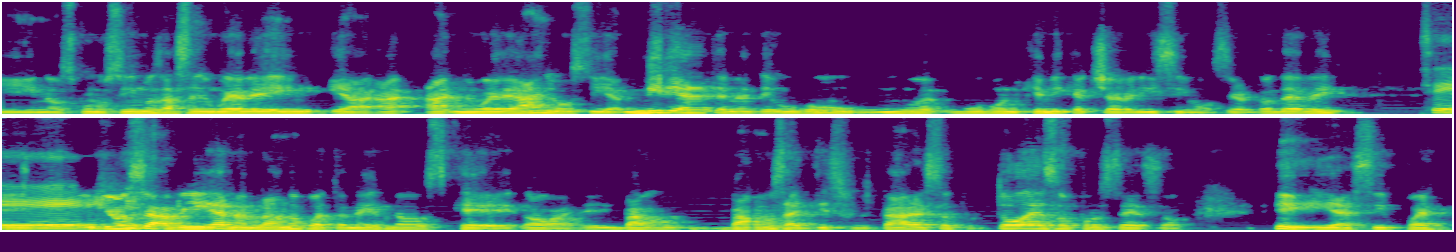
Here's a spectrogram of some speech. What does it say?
Y nos conocimos hace nueve, a, nueve años y inmediatamente hubo, un, hubo una química chéverísimo, ¿cierto, Debbie? Sí. Y yo sabía, hablando por tenernos, que oh, vamos, a disfrutar eso, todo ese proceso. y así fue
